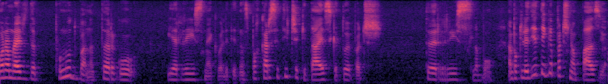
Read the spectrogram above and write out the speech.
moram reči, da ponudba na trgu je res nekvalitetna. Sploh kar se tiče Kitajske, to je pač. To je res slabo. Ampak ljudje tega pač ne opazijo.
